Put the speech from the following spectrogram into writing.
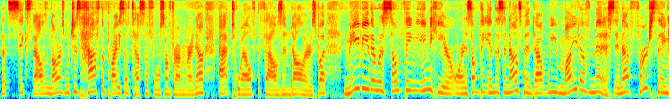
that's $6,000, which is half the price of Tesla full self driving right now at $12,000. But maybe there was something in here or something in this announcement that we might have missed. And that first thing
